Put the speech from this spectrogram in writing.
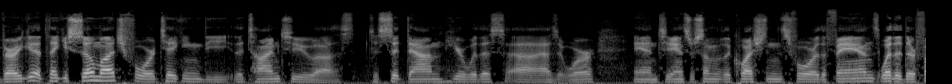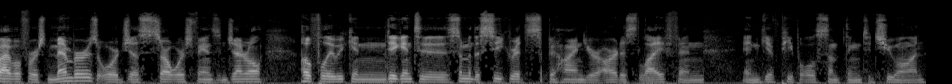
Very good. Thank you so much for taking the, the time to uh, to sit down here with us, uh, as it were, and to answer some of the questions for the fans, whether they're 501st members or just Star Wars fans in general. Hopefully, we can dig into some of the secrets behind your artist life and and give people something to chew on.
